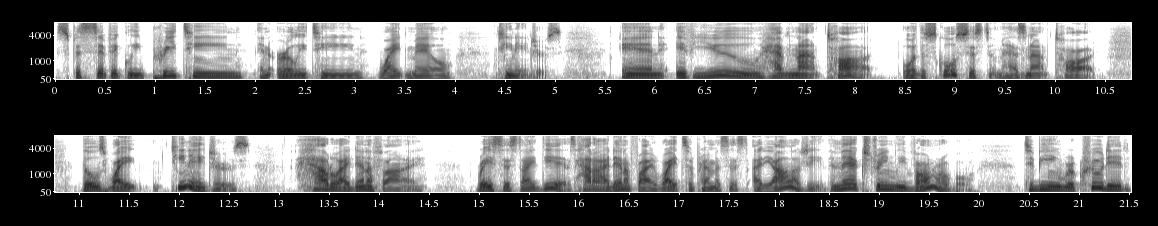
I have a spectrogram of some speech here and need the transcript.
specifically preteen and early teen white male teenagers. And if you have not taught, or the school system has not taught those white teenagers how to identify racist ideas, how to identify white supremacist ideology, then they're extremely vulnerable to being recruited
